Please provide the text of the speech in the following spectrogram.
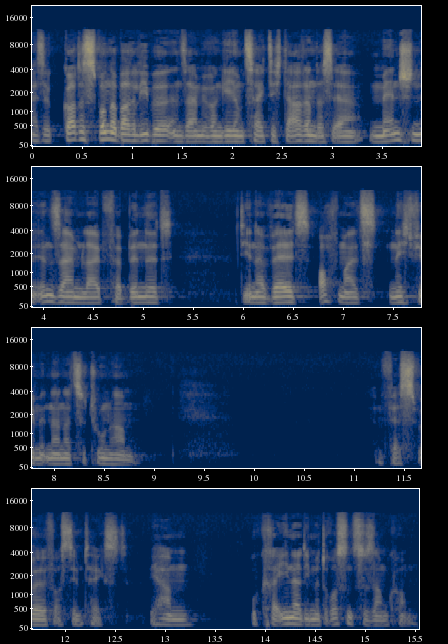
Also Gottes wunderbare Liebe in seinem Evangelium zeigt sich darin, dass er Menschen in seinem Leib verbindet, die in der Welt oftmals nicht viel miteinander zu tun haben. Im Vers 12 aus dem Text. Wir haben Ukrainer, die mit Russen zusammenkommen.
